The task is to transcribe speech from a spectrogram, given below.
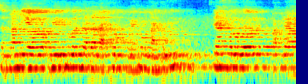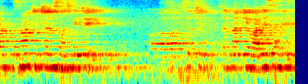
सन्माननीय वीरभवर दादा नायकोर वैभव नायकोरी त्याचबरोबर आपल्या किसान शिक्षण संस्थेचे सचिव सन्माननीय वाजे साहेब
